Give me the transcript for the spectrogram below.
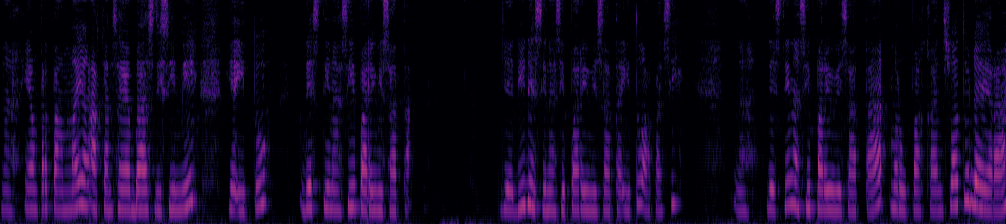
Nah, yang pertama yang akan saya bahas di sini yaitu destinasi pariwisata. Jadi, destinasi pariwisata itu apa sih? Nah, destinasi pariwisata merupakan suatu daerah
